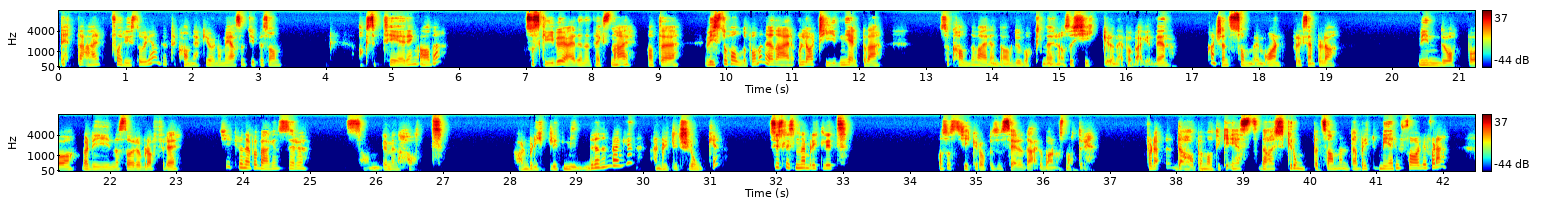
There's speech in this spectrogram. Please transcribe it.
Dette er forhistorie, dette kan jeg ikke gjøre noe med. Altså en type sånn akseptering av det. Så skriver jo jeg i denne teksten her at eh, hvis du holder på med det der og lar tiden hjelpe deg, så kan det være en dag du våkner, og så kikker du ned på bagen din. Kanskje en sommermorgen, for eksempel, da. Vinduet oppe, og gardinene står og blafrer. Kikker du ned på bagen, så ser du Sannelig, men hatt. Har den blitt litt mindre, den bagen? Er den blitt litt slunken? Syns liksom den er blitt litt Og så kikker du opp, og så ser du det er jo bare noe småtteri. For det, det har på en måte ikke est. Det har skrumpet sammen. Det har blitt mer ufarlig for deg.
